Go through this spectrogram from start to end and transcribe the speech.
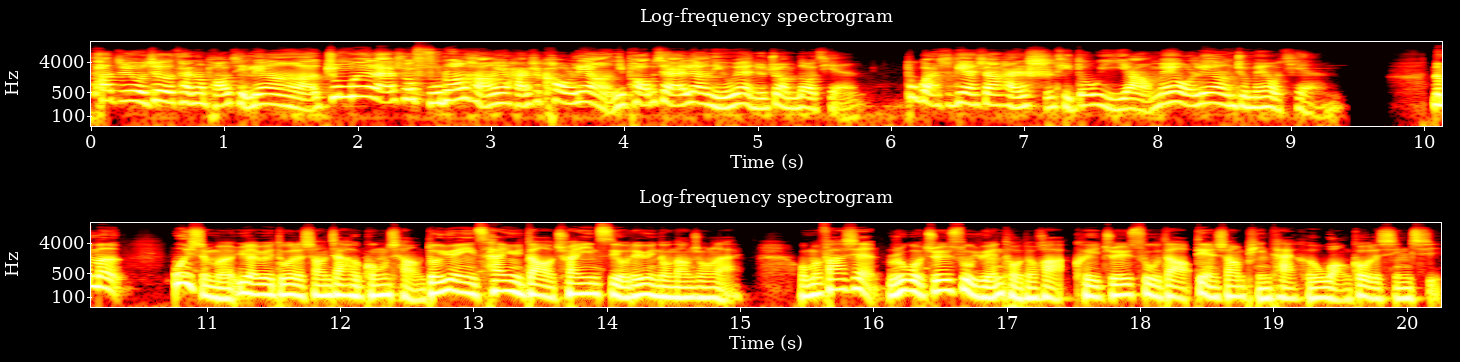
他只有这个才能跑起量啊。终归来说，服装行业还是靠量，你跑不起来量，你永远就赚不到钱。不管是电商还是实体都一样，没有量就没有钱。那么，为什么越来越多的商家和工厂都愿意参与到穿衣自由的运动当中来？我们发现，如果追溯源头的话，可以追溯到电商平台和网购的兴起。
